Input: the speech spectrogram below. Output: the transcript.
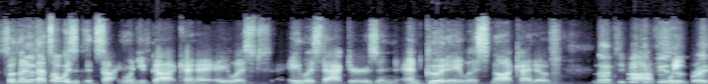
So that, Yeah. that's always a good sign when you've got kind of a list, a list actors and and good a list, not kind of Not to be Uh, confused Fleet- with Bryce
